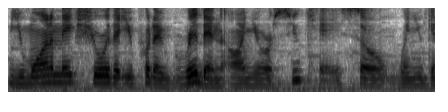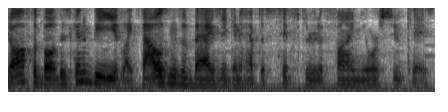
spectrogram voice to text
you want to make sure that you put a ribbon on your suitcase so when you get off the boat there's going to be like thousands of bags you're going to have to sift through to find your suitcase.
